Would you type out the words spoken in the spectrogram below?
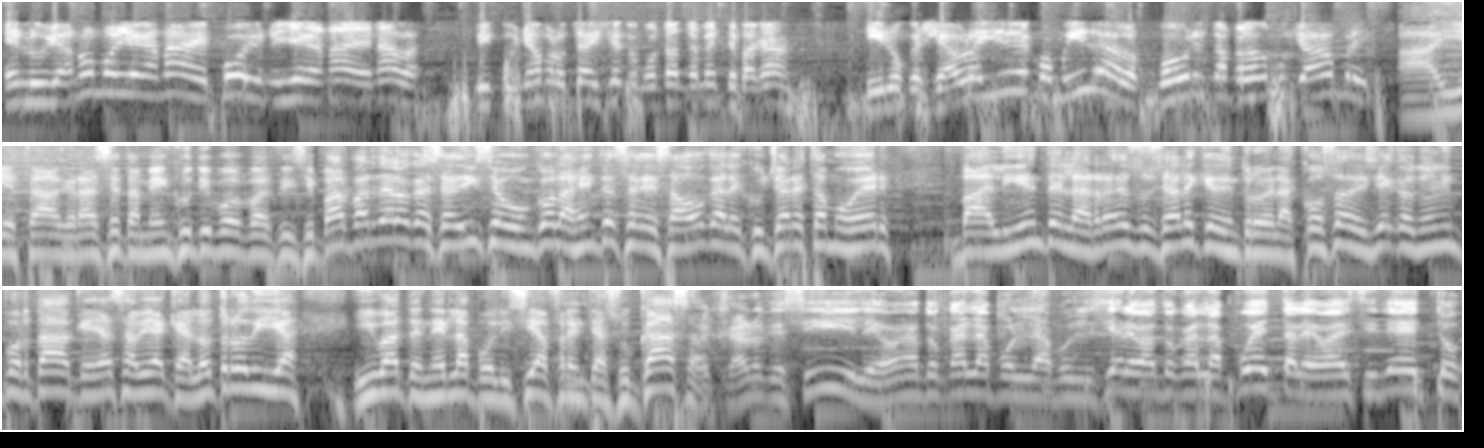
En Luyanón no llega nada de pollo, ni llega nada de nada. Mi cuñado lo está diciendo constantemente para acá. Y lo que se habla ahí es de comida, los pobres están pasando mucha hambre. Ahí está, gracias también Cuti por participar. Parte de lo que se dice, Bongo, la gente se desahoga al escuchar a esta mujer valiente en las redes sociales que dentro de las cosas decía que no le importaba, que ella sabía que al otro día iba a tener la policía frente a su casa. Pues claro que sí, le van a tocar la, por la policía, le va a tocar la puerta, le va a decir esto,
